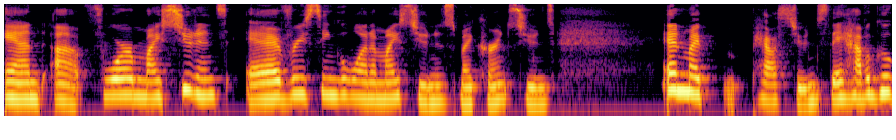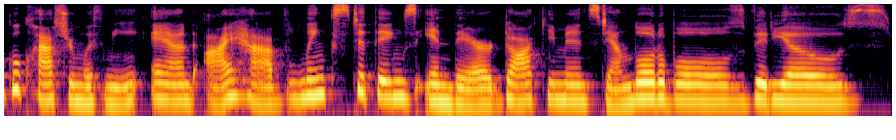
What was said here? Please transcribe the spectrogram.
And uh, for my students, every single one of my students, my current students, and my past students, they have a Google Classroom with me, and I have links to things in there documents, downloadables, videos,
